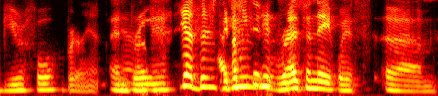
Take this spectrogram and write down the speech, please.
beautiful brilliant and yeah. brilliant. Yeah, there's. I just mean, didn't resonate with um,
